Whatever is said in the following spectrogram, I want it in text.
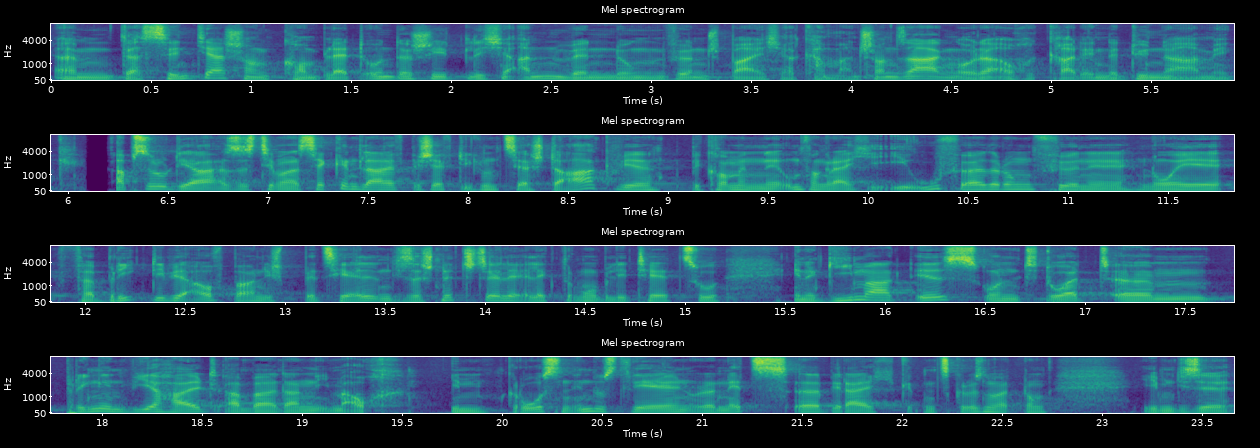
Ähm, das sind ja schon komplett unterschiedliche Anwendungen für einen Speicher, kann man schon sagen, oder? Auch gerade in der Dynamik. Absolut, ja. Also das Thema Second Life beschäftigt uns sehr stark. Wir bekommen eine umfangreiche EU-Förderung für eine neue Fabrik, die wir aufbauen, die speziell in dieser Schnittstelle Elektromobilität zu Energiemarkt ist. Und dort ähm, bringen wir halt aber dann eben auch im großen industriellen oder Netzbereich, Netzgrößenordnung, eben diese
